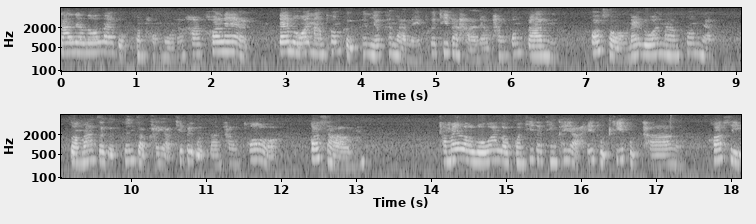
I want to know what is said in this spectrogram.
การ เรียนรู้รายบุคคลของหนูนะคะ ข้อแรก ได้รู้ว่าน้ำท่วมเกิดขึ้นเยอะขนาดไหนเพื่อที่จะหาแนวทางป้องกัน ข้อสองได้รู้ว่าน้ำท่วมเนี่ยส่วนมากจะเกิดขึ้นจากขยะที่ไปอุดตันทางท่อ ข้อสามทำให้เรารู้ว่าเราควรที่จะทิ้งขยะให้ถูกที่ถูกทาง ข้อสี่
